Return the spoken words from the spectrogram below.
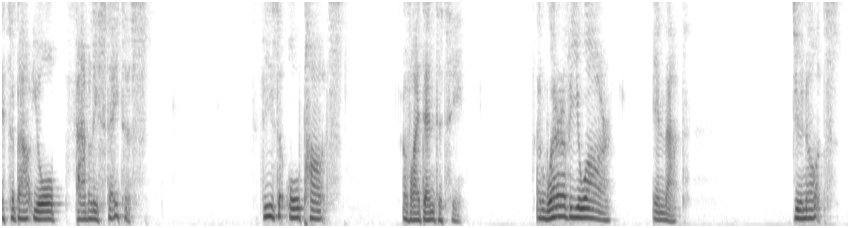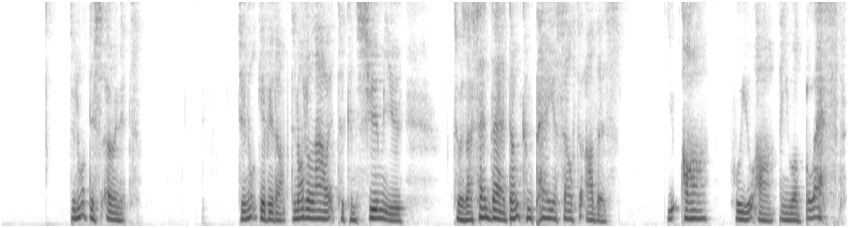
It's about your family status. These are all parts of identity. And wherever you are in that, do not, do not disown it. Do not give it up. Do not allow it to consume you. So, as I said there, don't compare yourself to others. You are who you are, and you are blessed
